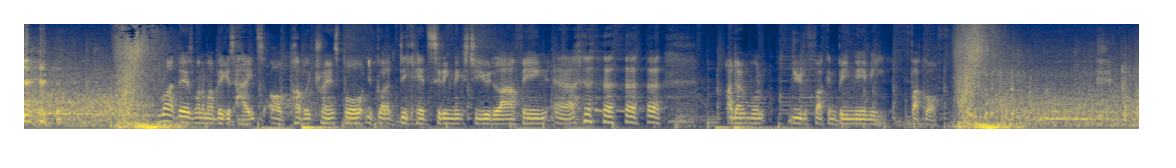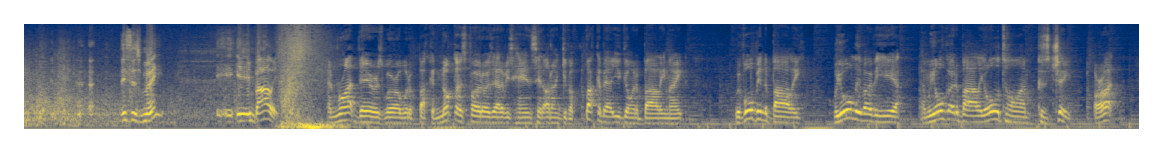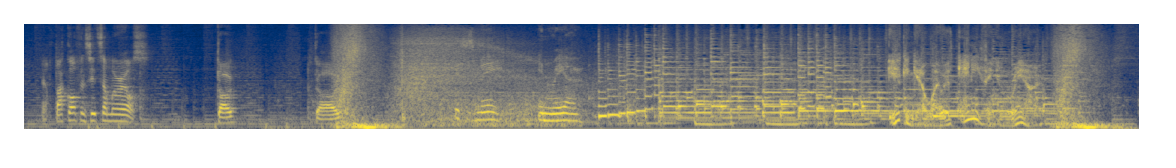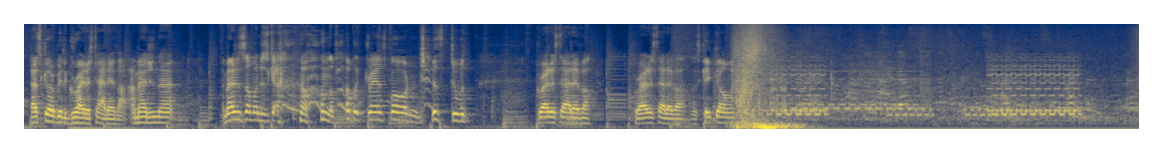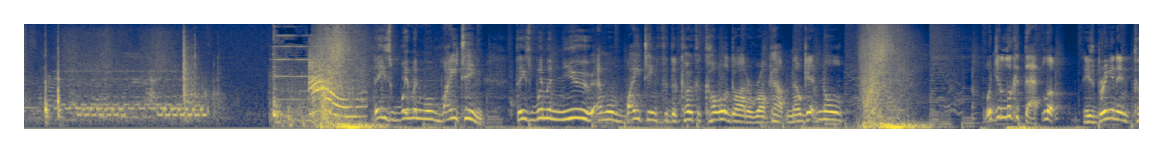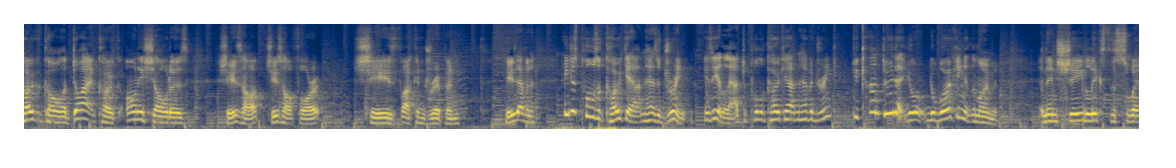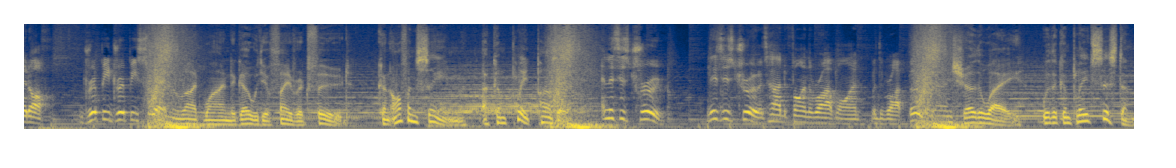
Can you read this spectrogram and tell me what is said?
right there's one of my biggest hates of public transport. You've got a dickhead sitting next to you laughing. Uh, I don't want you to fucking be near me. Fuck off. This is me? In Bali? And right there is where I would have fucking knocked those photos out of his hand said, I don't give a fuck about you going to Bali, mate. We've all been to Bali. We all live over here. And we all go to Bali all the time because it's cheap. Alright? Now fuck off and sit somewhere else. Go. Go. This is me in Rio. You can get away with anything in Rio. That's got to be the greatest ad ever. Imagine that. Imagine someone just go on the public transport and just do it. Greatest ad ever. Greatest ad ever. Let's keep going. Women were waiting. These women knew and were waiting for the Coca Cola guy to rock up, and they were getting all. Would you look at that? Look, he's bringing in Coca Cola, Diet Coke on his shoulders. She's hot. She's hot for it. She's fucking dripping. He's having. A, he just pulls a Coke out and has a drink. Is he allowed to pull a Coke out and have a drink? You can't do that. You're you're working at the moment. And then she licks the sweat off. Drippy, drippy sweat. The right wine to go with your favourite food can often seem a complete puzzle. And this is true. This is true. It's hard to find the right wine with the right food. And show the way with a complete system.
